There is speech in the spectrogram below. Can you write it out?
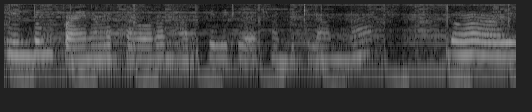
மீண்டும் பயனுள்ள தகவலோட அடுத்த வீடியோவை சந்திக்கலாம்னா பாய்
